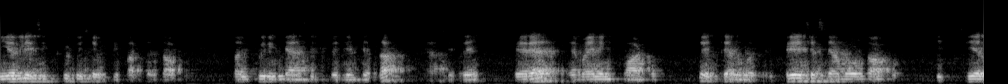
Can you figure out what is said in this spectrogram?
nearly sixty to seventy percent of sulfuric acid present in the acid rain, whereas remaining part so HCl traces amount of HCl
